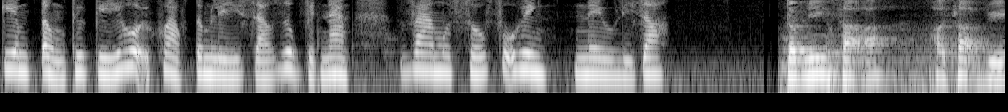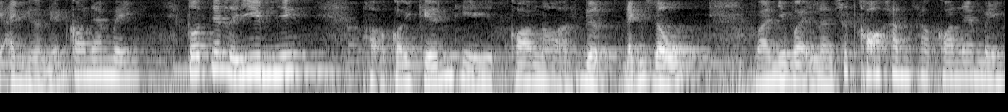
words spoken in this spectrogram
kiêm Tổng Thư ký Hội Khoa học Tâm lý Giáo dục Việt Nam và một số phụ huynh nêu lý do. Tâm lý sợ, họ sợ vì ảnh hưởng đến con em mình. Tốt nhất là im nhé. Họ có ý kiến thì con họ được đánh dấu và như vậy là rất khó khăn cho con em mình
